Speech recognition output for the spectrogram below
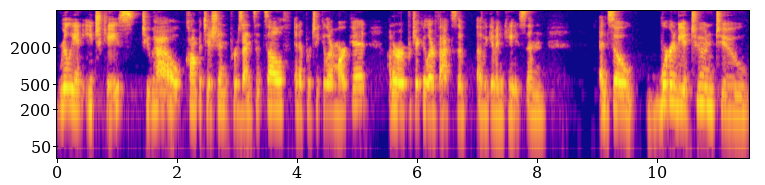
really in each case to how competition presents itself in a particular market under particular facts of, of a given case and and so we're going to be attuned to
